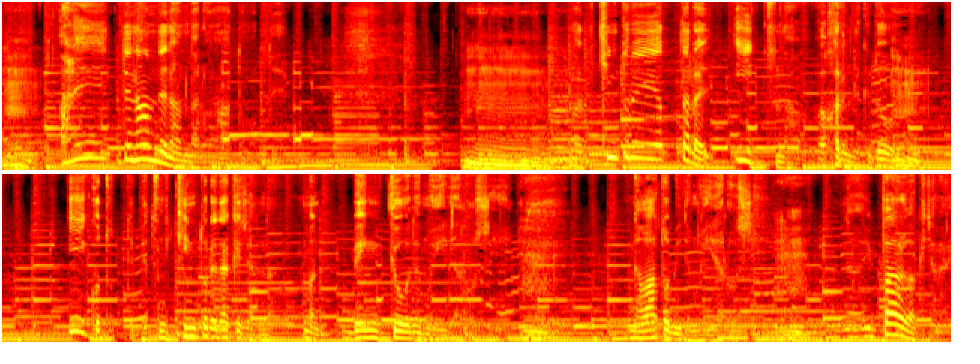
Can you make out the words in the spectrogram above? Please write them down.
うん。あれってなんでなんだろうなと思って、ったらいいっつうのは分かるんだけど、うん。いいことって別に筋トレだけじゃない、まあ、勉強でもいいだろうしうん。縄跳びでもいいだろうしうんいっぱいあるわけじゃない。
